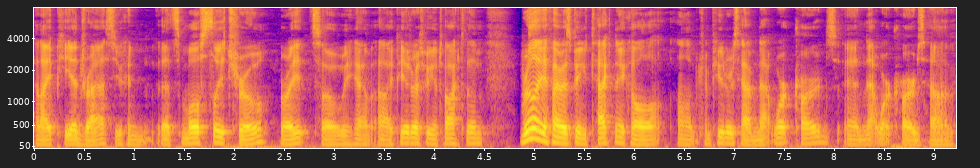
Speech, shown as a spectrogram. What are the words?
an IP address. You can that's mostly true, right? So we have an IP address. We can talk to them. Really, if I was being technical, um, computers have network cards, and network cards have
